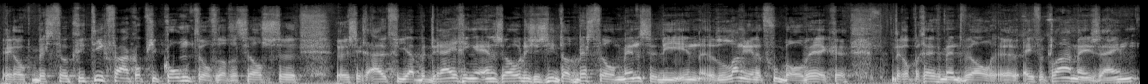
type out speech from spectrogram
er ook best veel kritiek vaak op je komt. Of dat het zelfs uh, zich uit via bedreigingen en zo. Dus je ziet dat best veel mensen die in, langer in het voetbal werken... er op een gegeven moment wel even klaar mee zijn.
